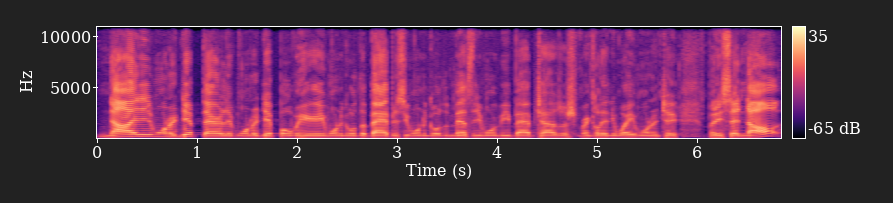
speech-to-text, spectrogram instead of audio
No, he didn't want to dip there. He didn't want to dip over here. He wanted to go to the Baptist. He wanted to go to the Methodist. He wanted to be baptized or sprinkled anyway he wanted to. But he said, no,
